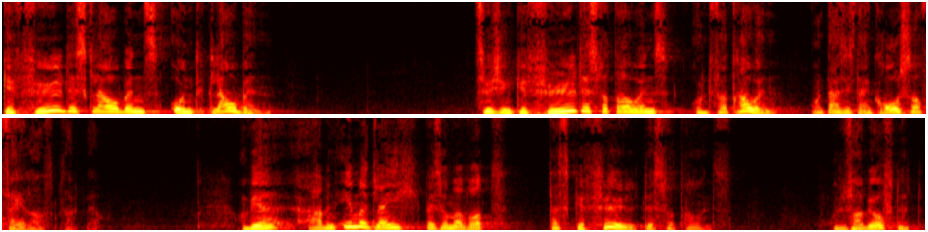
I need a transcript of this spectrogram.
Gefühl des Glaubens und Glauben. Zwischen Gefühl des Vertrauens und Vertrauen. Und das ist ein großer Fehler, sagt er. Und wir haben immer gleich bei so einem Wort das Gefühl des Vertrauens. Und das habe ich oft nicht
